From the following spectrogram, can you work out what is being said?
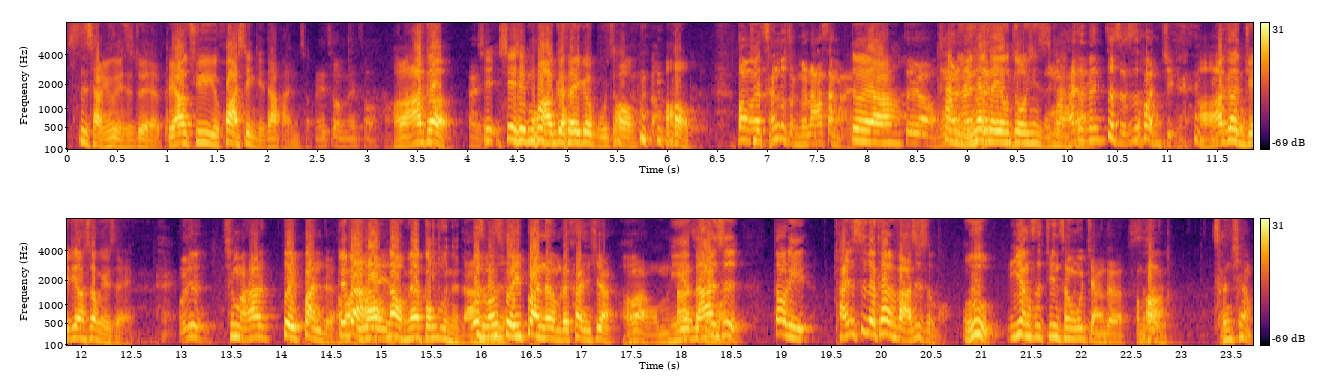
市场永远是对的，不要去划线给大盘走。没错没错。好了，阿哥，谢谢谢木马哥的一个补充 哦，把我们的程度整个拉上来。对啊，对啊，看你以后再用周星驰看。还这边这只是幻觉。好，阿哥，你决定要送给谁？我就起码他对半的，对半好，那我们要公布你的答案。为什么是对一半呢？我们来看一下，好不好？我们你的答案是到底盘势的看法是什么？哦，一样是金城武讲的，好不好？丞相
